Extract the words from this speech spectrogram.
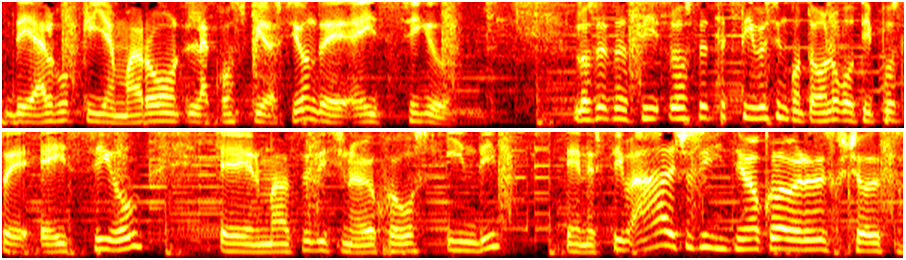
de algo que llamaron la conspiración de Ace Siegel. Los, detectives encontraron logotipos de Ace Siegel en más de 19 juegos indie en Steam. Ah, de hecho sí, sí me acuerdo haber escuchado esto.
